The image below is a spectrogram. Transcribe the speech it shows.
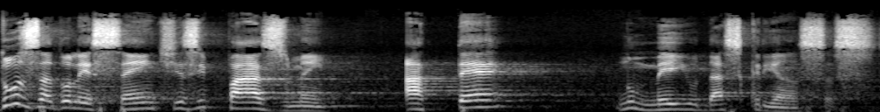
dos adolescentes e, pasmem, até no meio das crianças.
